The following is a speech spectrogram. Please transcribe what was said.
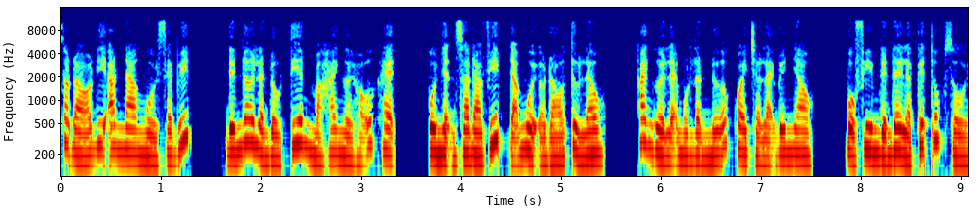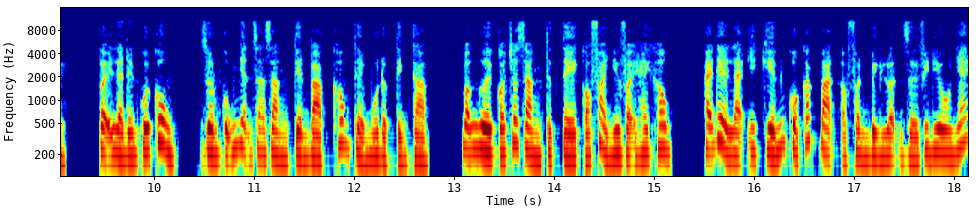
Sau đó Diana ngồi xe buýt, đến nơi lần đầu tiên mà hai người họ ước hẹn. Cô nhận ra David đã ngồi ở đó từ lâu. Hai người lại một lần nữa quay trở lại bên nhau. Bộ phim đến đây là kết thúc rồi. Vậy là đến cuối cùng, John cũng nhận ra rằng tiền bạc không thể mua được tình cảm. Mọi người có cho rằng thực tế có phải như vậy hay không? Hãy để lại ý kiến của các bạn ở phần bình luận dưới video nhé.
